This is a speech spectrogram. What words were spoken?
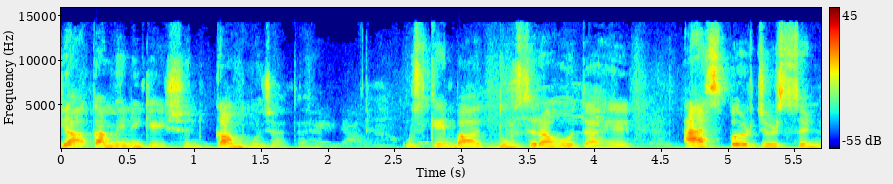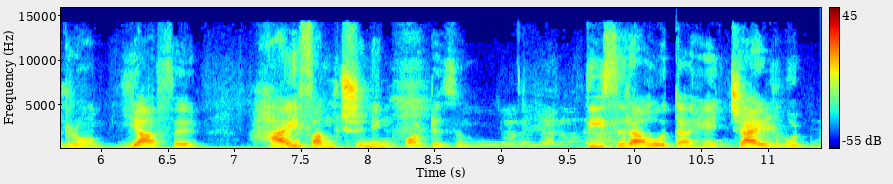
या कम्युनिकेशन कम हो जाता है। उसके बाद दूसरा होता है एस्पर्जर सिंड्रोम या फिर हाई फंक्शनिंग ऑटिज्म तीसरा होता है चाइल्डहुड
